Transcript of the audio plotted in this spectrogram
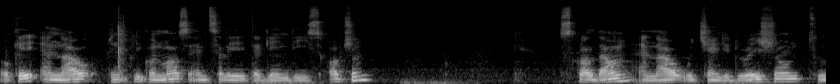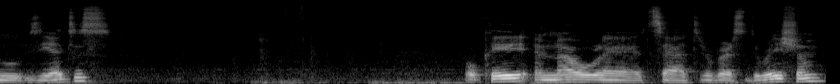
Okay and now then click on mouse and select again this option scroll down and now we change the duration to z-axis okay and now let's add reverse duration.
